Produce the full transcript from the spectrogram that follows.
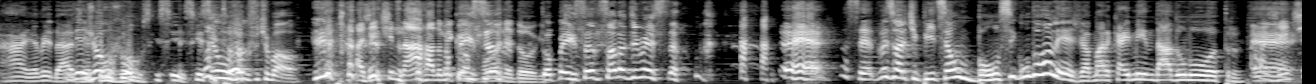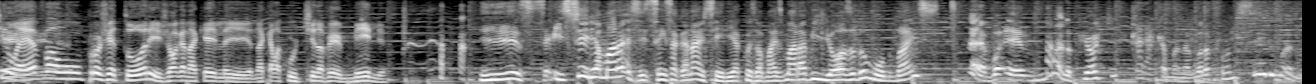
Ah, é verdade. Vê né? Jogo. jogo. Esqueci, esqueci um jogo de futebol. A gente narra no Tô microfone, pensando- Doug. Tô pensando só na diversão. É, tá certo. Mas o Art Pizza é um bom segundo rolê, já marcar emendado um no outro. A É, gente é, leva um projetor e joga naquele, naquela cortina vermelha. Isso, isso seria maravilhoso. Sem sacanagem, seria a coisa mais maravilhosa do mundo, mas. É, é, mano, pior que. Caraca, mano, agora falando sério, mano.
